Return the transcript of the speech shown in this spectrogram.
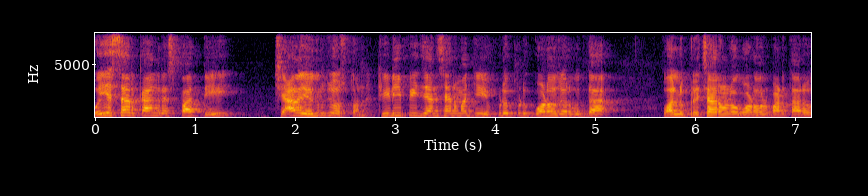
వైఎస్ఆర్ కాంగ్రెస్ పార్టీ చాలా ఎదురు చూస్తుంది. టీడీపీ జనసేన మధ్య ఎప్పుడెప్పుడు గొడవ జరుగుద్దా? వాళ్ళు ప్రచారంలో గొడవలు పడతారు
